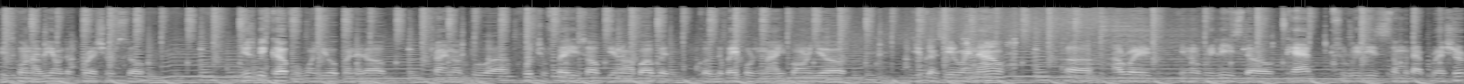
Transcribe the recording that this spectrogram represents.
it's going to be under pressure. So just be careful when you open it up. Try not to uh, put your face up, you know, above it because the vapors might burn you up. You can see right now, uh, I already, you know, released the cap to release some of that pressure.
